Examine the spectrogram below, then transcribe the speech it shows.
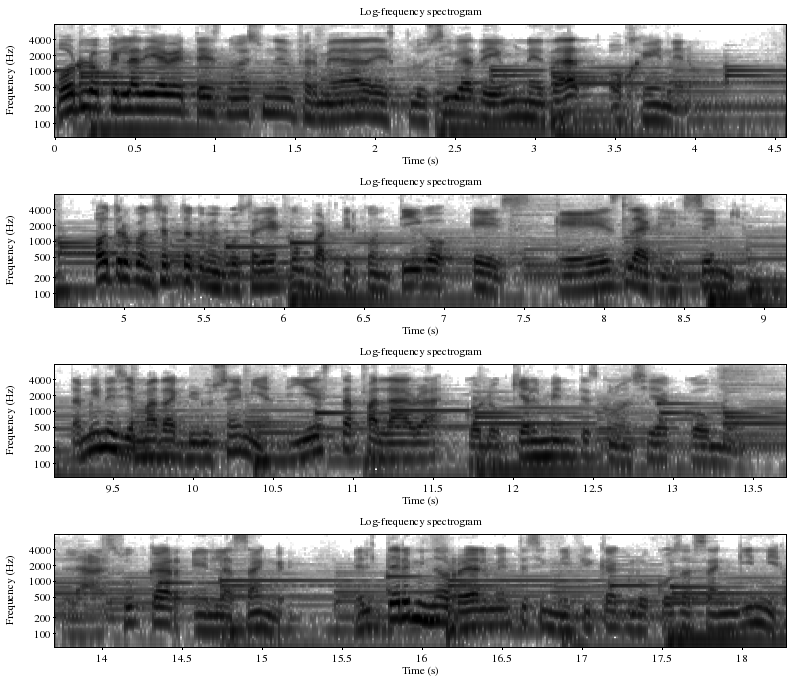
por lo que la diabetes no es una enfermedad exclusiva de una edad o género. Otro concepto que me gustaría compartir contigo es que es la glicemia. También es llamada glucemia y esta palabra coloquialmente es conocida como la azúcar en la sangre. El término realmente significa glucosa sanguínea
